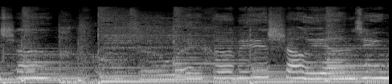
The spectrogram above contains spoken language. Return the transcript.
否则为何闭上眼睛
